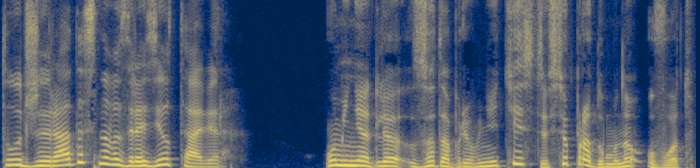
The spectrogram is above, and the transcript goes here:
Тут же радостно возразил Тавер. «У меня для задабривания тестя все продумано, вот».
